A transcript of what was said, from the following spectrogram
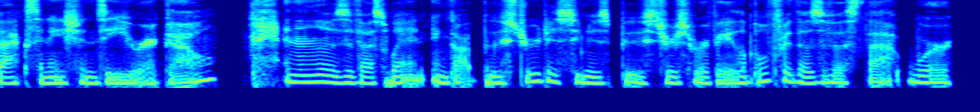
vaccinations a year ago, and then those of us went and got boosted as soon as boosters were available for those of us that were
